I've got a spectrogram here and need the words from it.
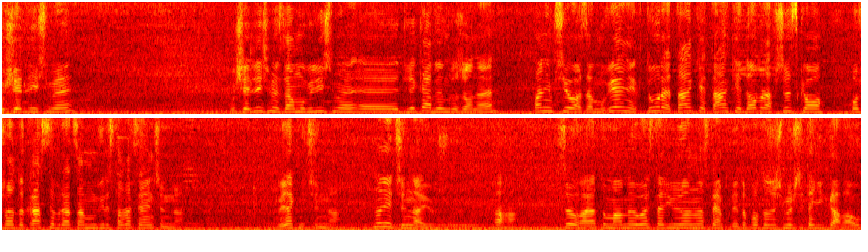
Usiedliśmy. Usiedliśmy, zamówiliśmy e, dwie kawy mrożone. Pani przyjęła zamówienie, które, takie, takie, dobra, wszystko. Poszła do kasy, wraca, mówi restauracja nieczynna. Mówię, jak nieczynna? No nieczynna już. Aha. Słuchaj, a tu mamy Western Union następny, to po to, żeśmy szli taki kawał.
